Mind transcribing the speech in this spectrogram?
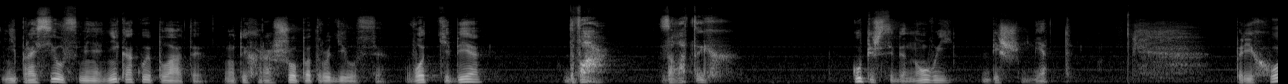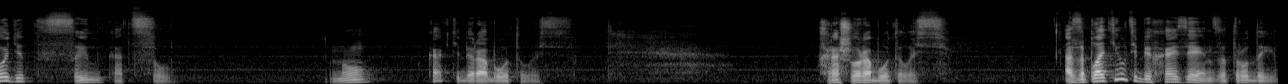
не просил с меня никакой платы, но ты хорошо потрудился. Вот тебе два золотых. Купишь себе новый бешмет. Приходит сын к отцу. Ну, как тебе работалось? Хорошо работалось. А заплатил тебе хозяин за труды?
